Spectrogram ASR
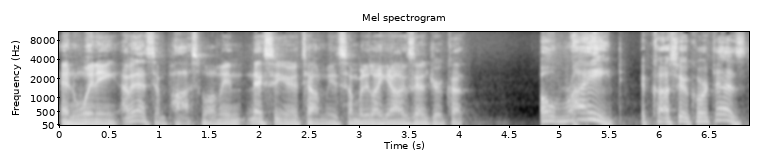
and winning. I mean, that's impossible. I mean, next thing you're gonna tell me is somebody like Alexandria. Oh, right, Ocasio Cortez,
